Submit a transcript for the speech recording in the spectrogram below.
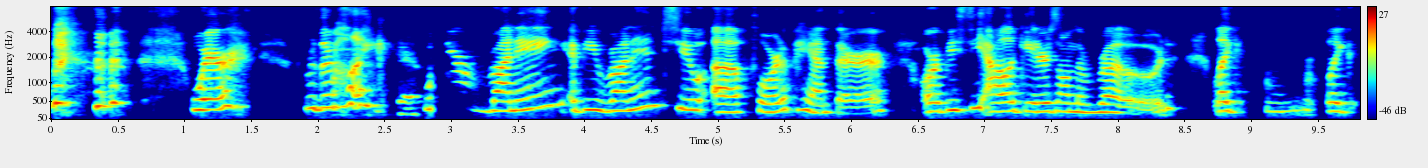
where where they're like yeah. when you're running if you run into a florida panther or if you see alligators on the road like like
